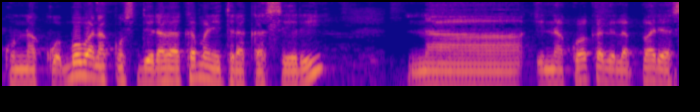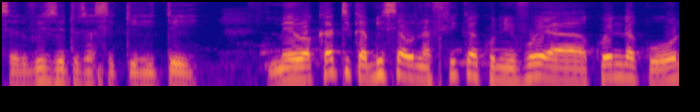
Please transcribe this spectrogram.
kuna bo wanakonsideraka kama ni trakaseri na inakuwaka de la part ya service zetu za securite me wakati kabisa unafika kunivo ya kwenda kuona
